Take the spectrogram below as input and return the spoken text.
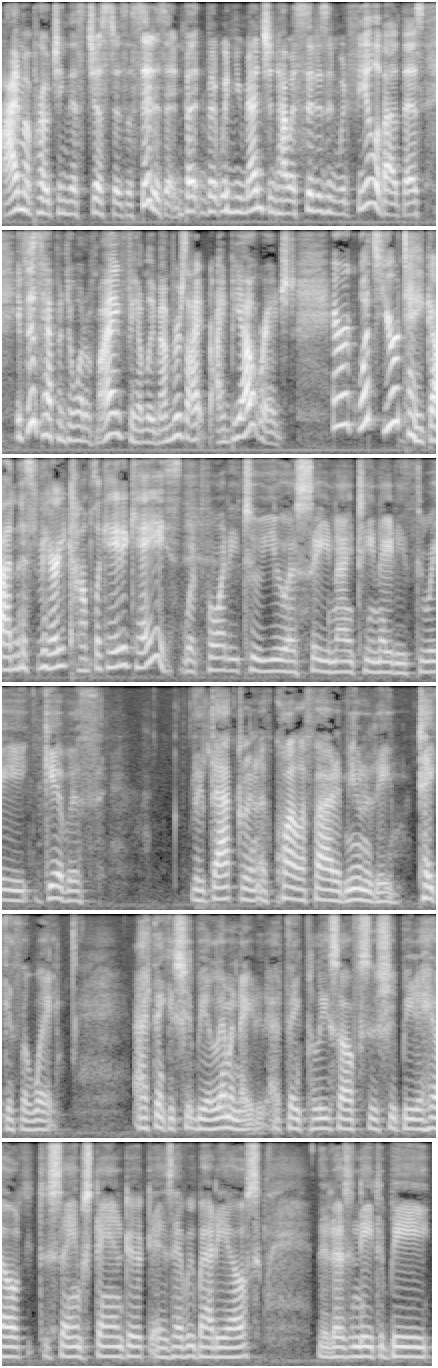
I'm approaching this just as a citizen, but but when you mentioned how a citizen would feel about this, if this happened to one of my family members, I, I'd be outraged. Eric, what's your take on this very complicated case? What 42 U.S.C. 1983 giveth, the doctrine of qualified immunity taketh away. I think it should be eliminated. I think police officers should be held to the same standard as everybody else. There doesn't need to be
